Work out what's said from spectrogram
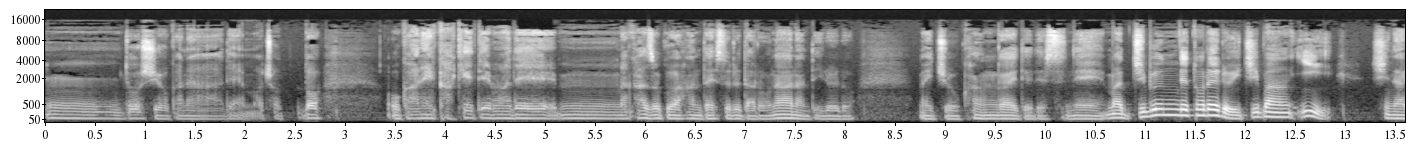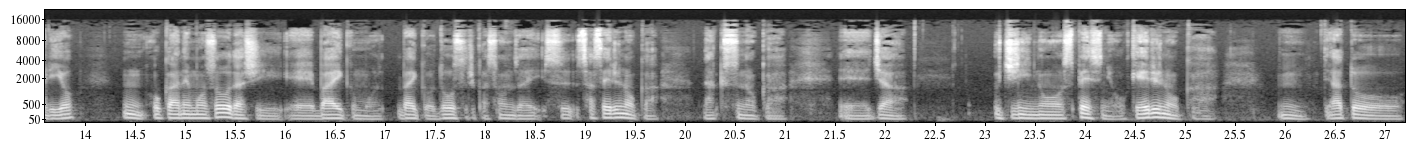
うんどうしようかな。でもちょっとお金かけてまでうん、まあ、家族は反対するだろうななんていろいろ一応考えてですね、まあ、自分で取れる一番いいシナリオ、うん、お金もそうだし、えー、バイクもバイクをどうするか存在させるのかなくすのか、えー、じゃあうちのスペースに置けるのかうん、であと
